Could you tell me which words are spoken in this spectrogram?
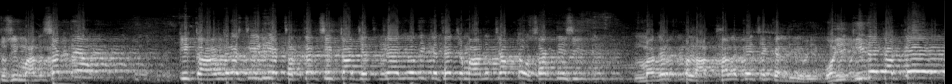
ਤੁਸੀਂ ਮੰਨ ਸਕਦੇ ਹੋ ਕਿ ਕਾਂਗਰਸ ਦੀ ਜਿਹੜੀ 78 ਸੀਟਾਂ ਜਿੱਤ ਕੇ ਆਈ, ਉਹਦੀ ਕਿੱਥੇ ਜ਼ਮਾਨਤ ਜ਼ਬਤ ਹੋ ਸਕਦੀ ਸੀ? ਮਗਰ ਭਲਾਥ ਹਲਕੇ 'ਚ ਇਕੱਲੀ ਹੋਈ। ਉਹੀ ਕਿਹਦੇ ਕਰਕੇ?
